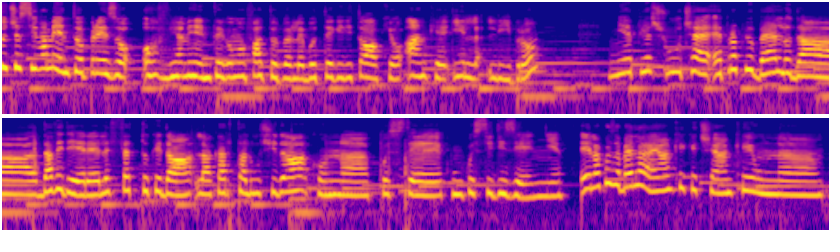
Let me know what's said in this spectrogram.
Successivamente ho preso, ovviamente, come ho fatto per le botteghe di Tokyo, anche il libro. Mi è piaciuto, cioè è proprio bello da, da vedere l'effetto che dà la carta lucida con, eh, queste, con questi disegni. E la cosa bella è anche che c'è anche un, eh,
